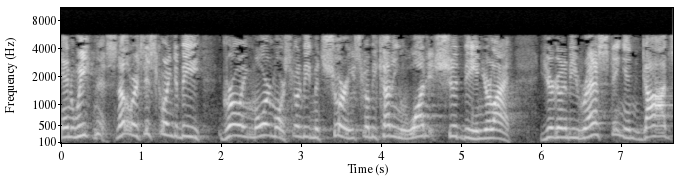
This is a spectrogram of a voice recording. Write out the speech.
in weakness. In other words, it's going to be growing more and more. It's going to be maturing. It's going to be becoming what it should be in your life. You're going to be resting in God's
